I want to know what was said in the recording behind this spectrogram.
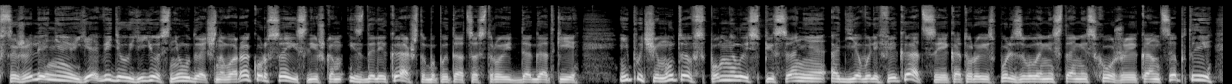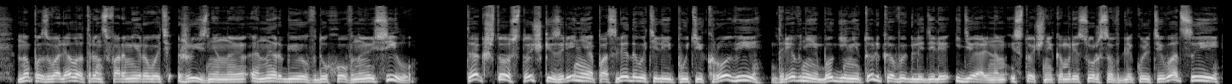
К сожалению, я видел ее с неудачного ракурса и слишком издалека, чтобы пытаться строить догадки, и почему-то вспомнилось писание о дьяволификации, которое использовало местами схожие концепты, но позволяло трансформировать жизненную энергию в духовную силу. Так что, с точки зрения последователей пути крови, древние боги не только выглядели идеальным источником ресурсов для культивации,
